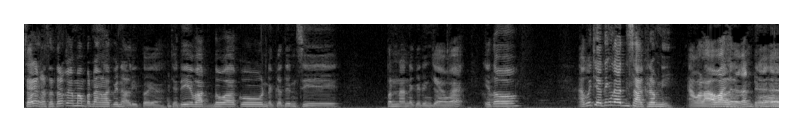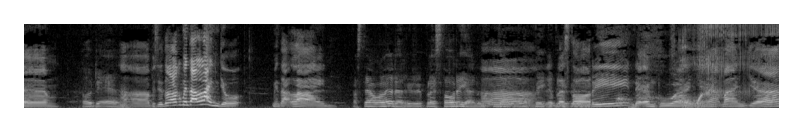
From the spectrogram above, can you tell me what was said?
Cara nggak sadar aku emang pernah ngelakuin hal itu ya. Jadi waktu aku deketin si pernah deketin cewek itu aku chatting lewat Instagram nih. Awal-awal ya kan DM oh DM Ah, ah, habis itu aku minta line cok minta line. Pasti awalnya dari reply story cari Ah, topik reply gitu-gitu. story DM banyak panjang.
